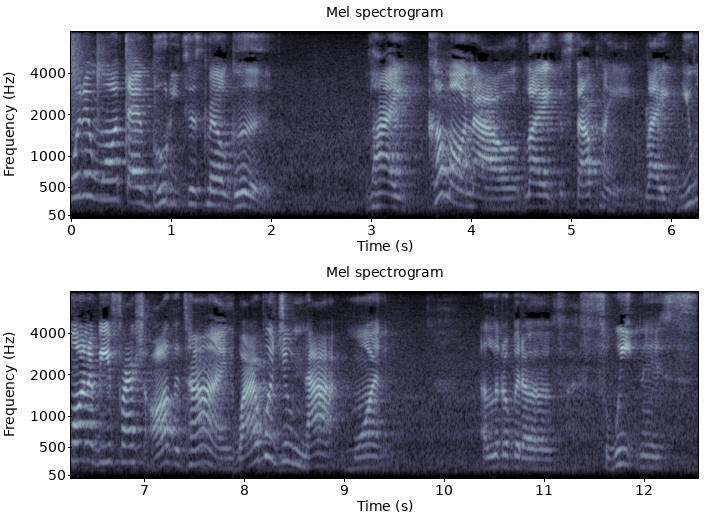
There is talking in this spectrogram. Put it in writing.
wouldn't want that booty to smell good like, come on now. Like, stop playing. Like, you want to be fresh all the time. Why would you not want a little bit of sweetness,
